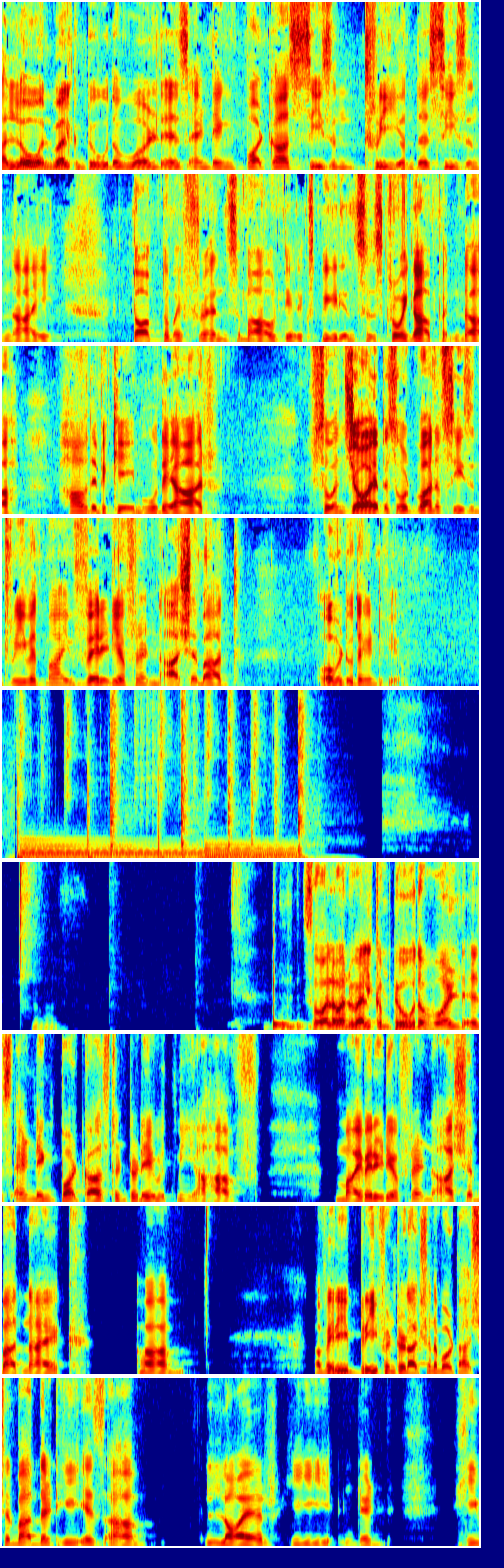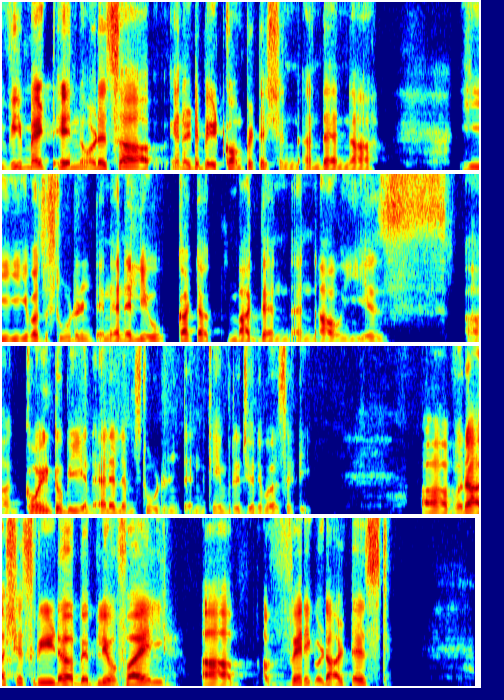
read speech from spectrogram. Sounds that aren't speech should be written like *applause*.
Hello and welcome to the World is Ending podcast season 3. On this season, I talk to my friends about their experiences growing up and uh, how they became who they are. So enjoy episode 1 of season 3 with my very dear friend Ashirbad. Over to the interview. So, hello and welcome to the World is Ending podcast. And today with me, I have my very dear friend Ashirbad Nayak. Um, a very brief introduction about Ashirbad that he is a lawyer. He did, he we met in Odisha in a debate competition, and then uh, he was a student in NLU Cuttack back then, and now he is uh, going to be an LLM student in Cambridge University uh, voracious reader, bibliophile, uh, a very good artist,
